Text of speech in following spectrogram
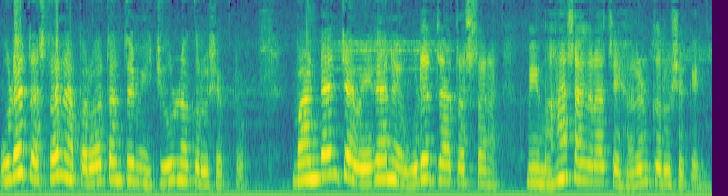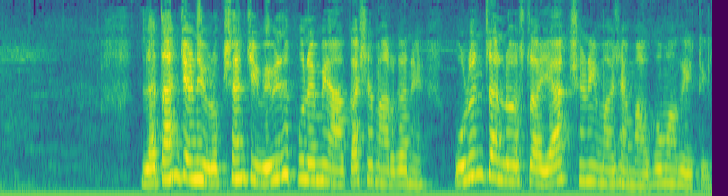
उडत असताना पर्वतांचे मी चूर्ण करू शकतो. मांड्यांच्या वेगाने उडत जात असताना मी महासागराचे हरण करू शकेन. लतांची आणि वृक्षांची विविध फुले मी आकाशमार्गाने उडून चाललो असता या क्षणी माझ्या मागोमाग येतील.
